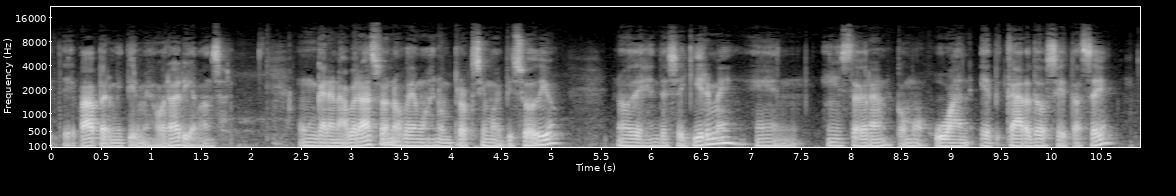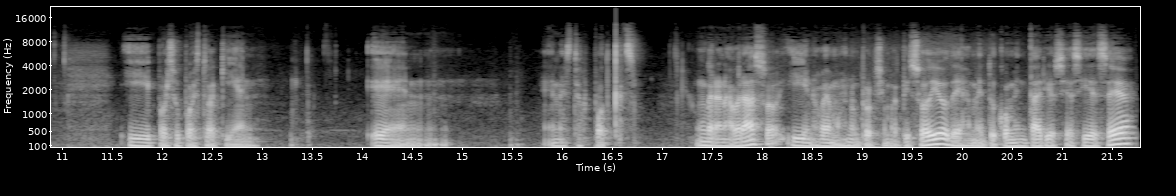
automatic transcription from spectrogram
y te va a permitir mejorar y avanzar. Un gran abrazo, nos vemos en un próximo episodio No dejen de seguirme en Instagram como Juan Edgardo ZC y por supuesto aquí en, en, en estos podcasts. Un gran abrazo y nos vemos en un próximo episodio. Déjame tu comentario si así desea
